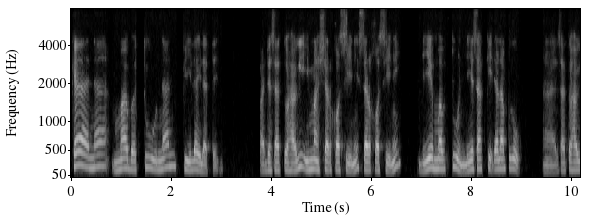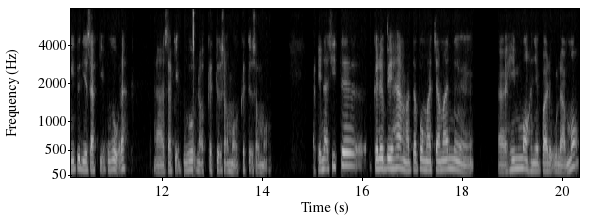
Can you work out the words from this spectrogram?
Kana mabtunan fi lailatin. Pada satu hari Imam Syarqasi ni, Syarqasi ni, dia mabtun, dia sakit dalam perut. Ha, satu hari tu dia sakit perut lah. Ha, sakit perut nak ketuk sama, ketuk sama. Okay, nak cerita kelebihan ataupun macam mana uh, himmahnya para ulama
